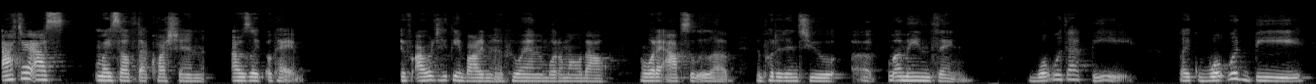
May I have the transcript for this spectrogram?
after I asked myself that question, I was like, okay, if I were to take the embodiment of who I am and what I'm all about and what I absolutely love and put it into a, a main thing, what would that be? Like, what would be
